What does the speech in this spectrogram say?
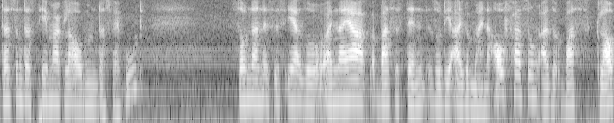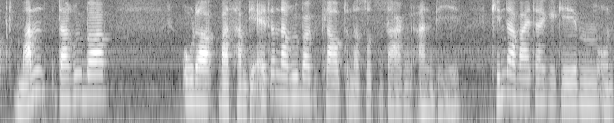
das und das Thema glauben, das wäre gut, sondern es ist eher so, naja, was ist denn so die allgemeine Auffassung, also was glaubt man darüber? Oder was haben die Eltern darüber geglaubt und das sozusagen an die Kinder weitergegeben? Und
